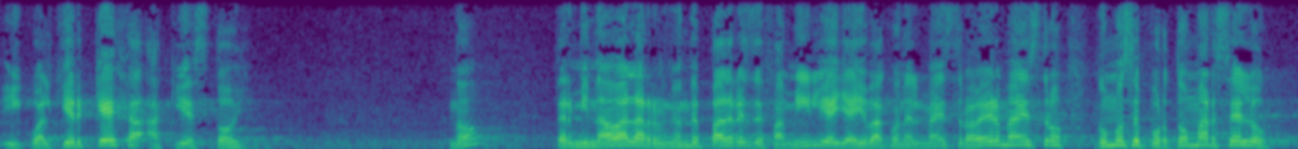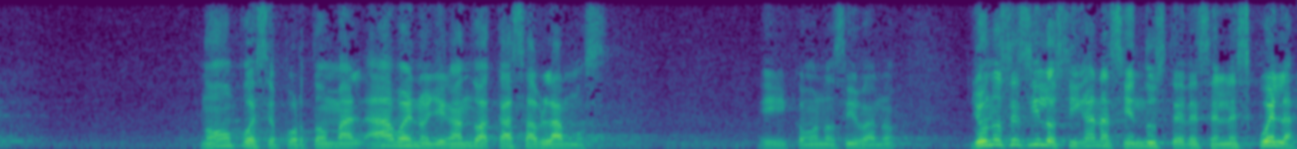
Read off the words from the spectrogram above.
y cualquier queja, aquí estoy. ¿No? Terminaba la reunión de padres de familia y ahí va con el maestro. A ver, maestro, ¿cómo se portó Marcelo? No, pues se portó mal. Ah, bueno, llegando a casa hablamos. Y cómo nos iba, ¿no? Yo no sé si lo sigan haciendo ustedes en la escuela.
